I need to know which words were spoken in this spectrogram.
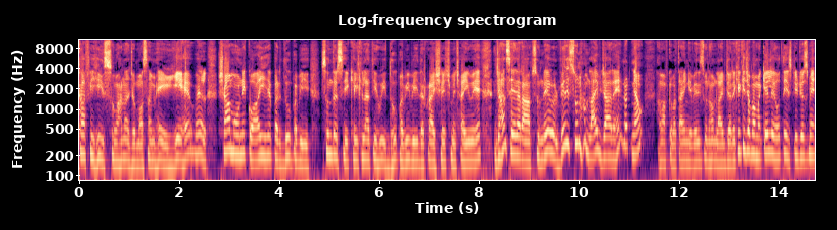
काफ़ी ही सुहाना जो मौसम है ये है। वेल well, शाम होने को आई है पर धूप अभी सुंदर सी खिलखिलाती हुई धूप अभी भी इधर क्राइस्ट में छाई हुई है। जहाँ से अगर आप सुन रहे हैं वेरी सुन हम लाइव जा रहे हैं। नॉट नाउ हम आपको बताएँगे वेरी सुन हम लाइव जा रहे हैं। क्योंकि जब हम अकेले होते हैं स्टूडियोज़ में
